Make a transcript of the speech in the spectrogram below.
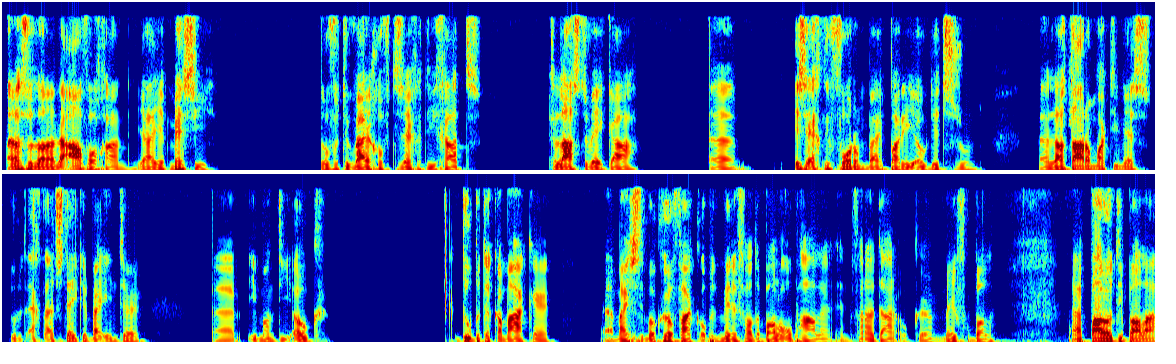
en als we dan naar de aanval gaan. Ja, je hebt Messi. Daar hoeven we natuurlijk weinig over te zeggen. Die gaat de laatste WK. is echt in vorm bij Paris ook dit seizoen. Lautaro Martinez doet het echt uitstekend bij Inter. Iemand die ook doelpunten kan maken. Maar je ziet hem ook heel vaak op het middenveld de ballen ophalen. En vanuit daar ook uh, meevoetballen. Paulo Dybala,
